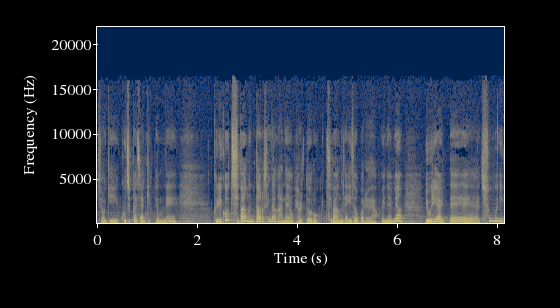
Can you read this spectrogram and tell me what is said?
저기 고집하지 않기 때문에 그리고 지방은 따로 생각 안 해요. 별도로 지방은 그냥 잊어버려요. 왜냐하면 요리할 때 충분히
